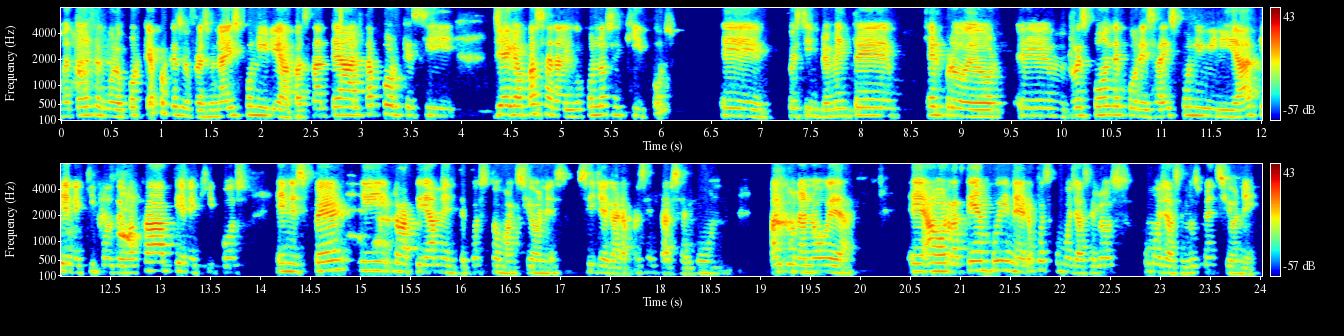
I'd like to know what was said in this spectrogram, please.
método seguro. ¿Por qué? Porque se ofrece una disponibilidad bastante alta, porque si llega a pasar algo con los equipos, eh, pues simplemente el proveedor eh, responde por esa disponibilidad, tiene equipos de backup, tiene equipos en spare y rápidamente pues toma acciones si llegara a presentarse algún, alguna novedad. ahorra tiempo y dinero, pues como ya se los, como ya se los mencioné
